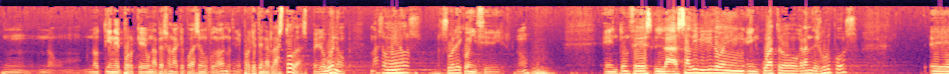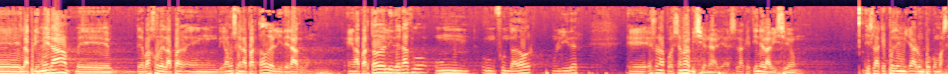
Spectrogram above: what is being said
Mm, no, no tiene por qué una persona que pueda ser un fundador no tiene por qué tenerlas todas, pero bueno, más o menos suele coincidir, ¿no? Entonces las ha dividido en, cuatro grandes grupos. Eh, la primera, eh, debajo de la, en, digamos, en el apartado del liderazgo. En el apartado del liderazgo, un, fundador, un líder, eh, es una persona visionaria, es la que tiene la visión. es la que puede mirar un poco más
